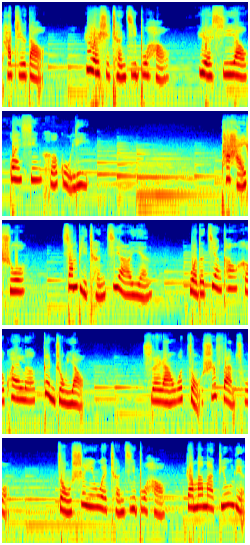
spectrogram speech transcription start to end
她知道，越是成绩不好，越需要关心和鼓励。他还说，相比成绩而言，我的健康和快乐更重要。虽然我总是犯错。总是因为成绩不好让妈妈丢脸，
